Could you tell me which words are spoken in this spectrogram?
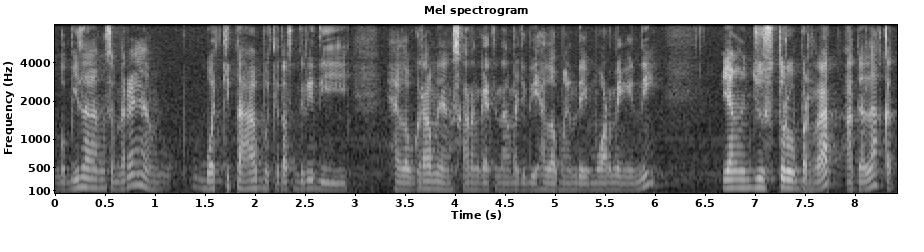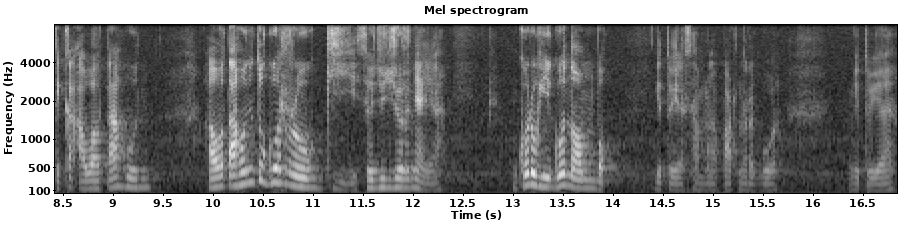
gue bilang sebenarnya yang buat kita buat kita sendiri di Hellogram yang sekarang ganti nama jadi Hello Monday Morning ini yang justru berat adalah ketika awal tahun. Awal tahun itu gue rugi sejujurnya ya. Gue rugi gue nombok gitu ya sama partner gue gitu ya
